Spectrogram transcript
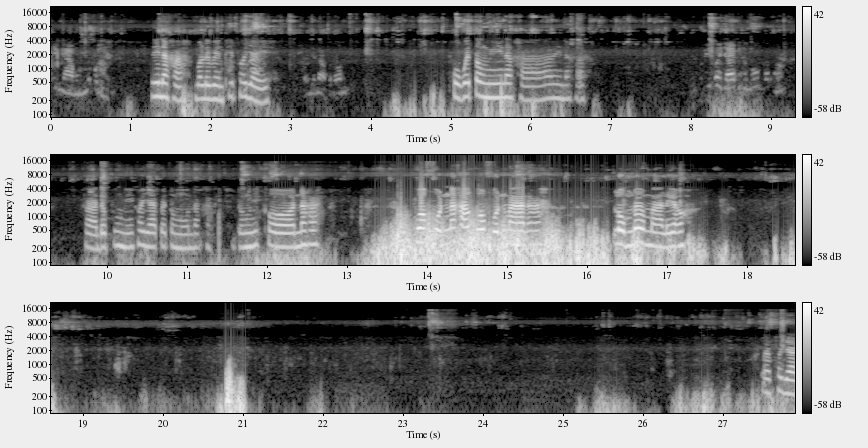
ที่งามนี่นะคะ บริเวณที่พ่อใหญ่ผูกไว้ตรงนี้นะคะ นี่นะคะ ที่พ่อย้ายไปตรงนู้นครับผม ค่ะเดี๋ยวพรุ่งนี้เขาย้ายไปตรงนู้นนะคะ ตรงนี้ก่อนนะคะกลัวฝนนะคะกลัวฝนมานะคะลมเริ่มมาแล้วไปพ่อใหญ่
